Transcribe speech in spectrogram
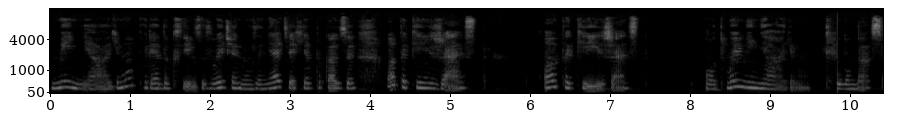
Міняємо порядок слів. Зазвичай на заняттях я показую отакий жест. Отакий жест. От ми міняємо. Було в нас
